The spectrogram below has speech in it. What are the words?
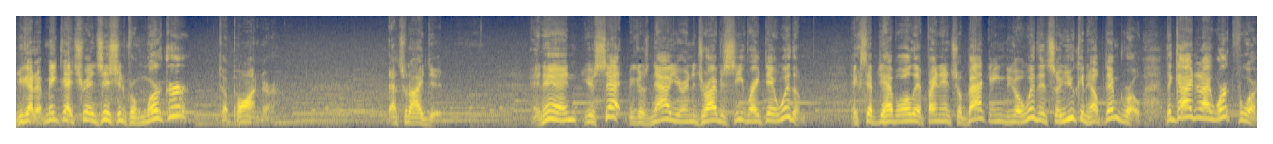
you got to make that transition from worker to partner. That's what I did. And then you're set because now you're in the driver's seat right there with them. Except you have all that financial backing to go with it so you can help them grow. The guy that I worked for,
